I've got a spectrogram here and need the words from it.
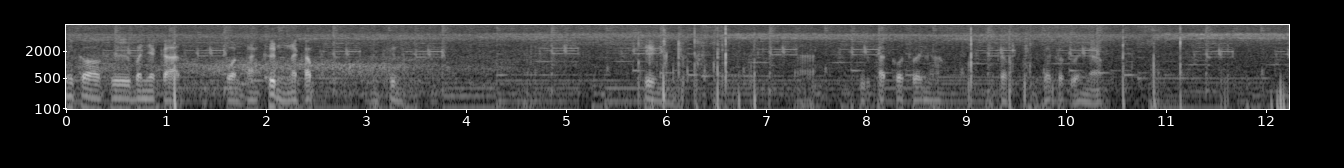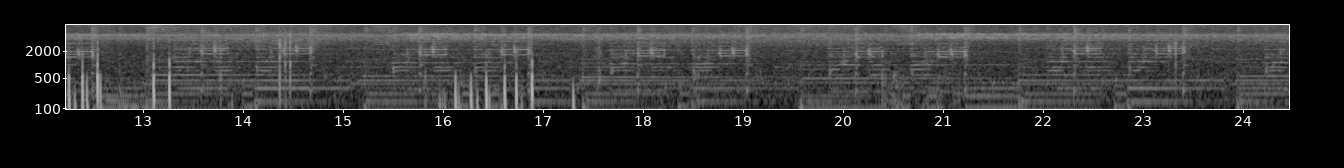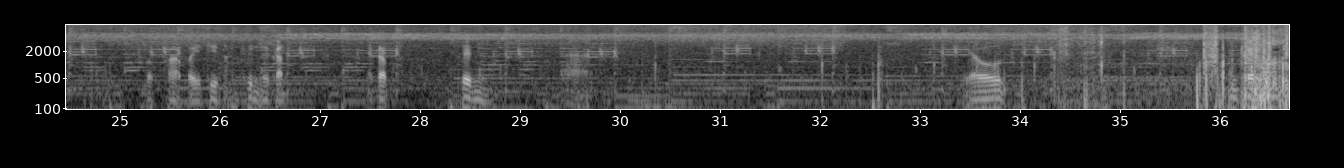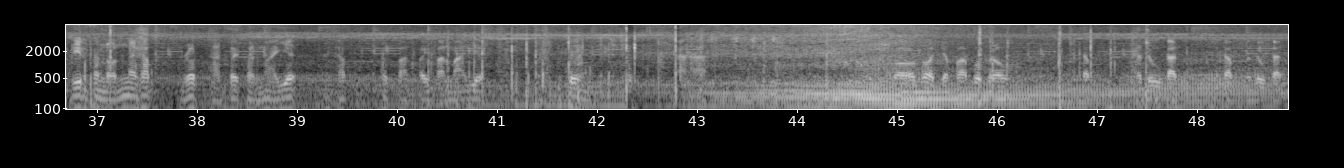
นี่ก็คือบรรยากาศ ก่อนทางขึ้นนะครับทางขึ้นซึ่งทิวทัศน์ก็สวยงามนะครับทิวทัศน์ก็สวยงามก็พาไปที่ทางขึ้นด้วยกันนะครับ เส้น เดี๋ยวมันเป็นริมถนนนะครับ รถผ่านไปผ่านมาเยอะนะครับรถผ่านไปผ่านมาเยอะซึ่งอ่าก็ก็จะพาพวกเรานะครับมาดูกันนะครับมาดูกัน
